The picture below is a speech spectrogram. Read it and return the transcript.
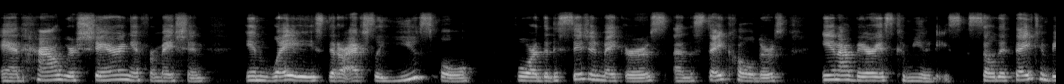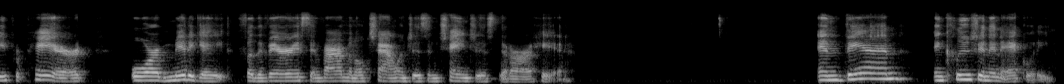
and how we're sharing information in ways that are actually useful for the decision makers and the stakeholders in our various communities so that they can be prepared or mitigate for the various environmental challenges and changes that are ahead. And then inclusion and equity.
